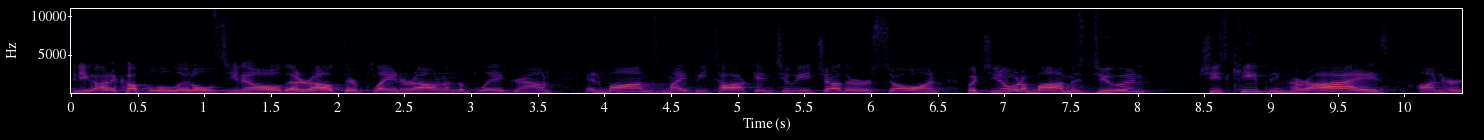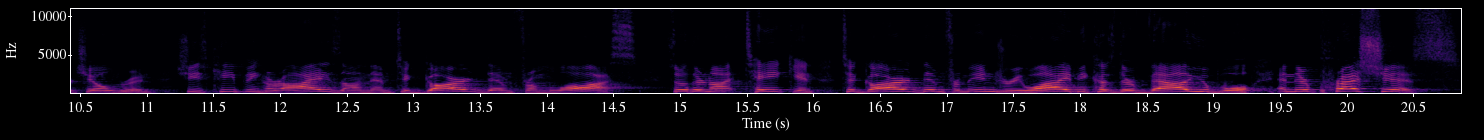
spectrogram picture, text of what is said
And you got a couple of littles, you know, that are out there playing around on the playground, and moms might be talking to each other or so on. But you know what a mom is doing? She's keeping her eyes on her children. She's keeping her eyes on them to guard them from loss so they're not taken, to guard them from injury. Why? Because they're valuable and they're precious.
